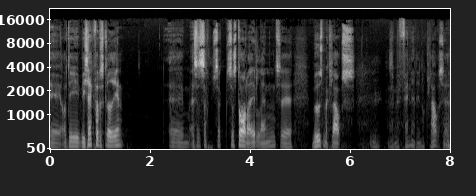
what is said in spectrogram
Øh, og det, hvis jeg ikke får det skrevet ind, øh, altså så, så, så står der et eller andet, øh, mødes med Claus. Mm. Altså, hvad fanden er det nu, Claus er?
